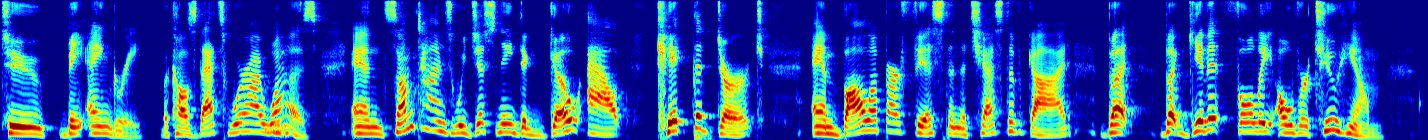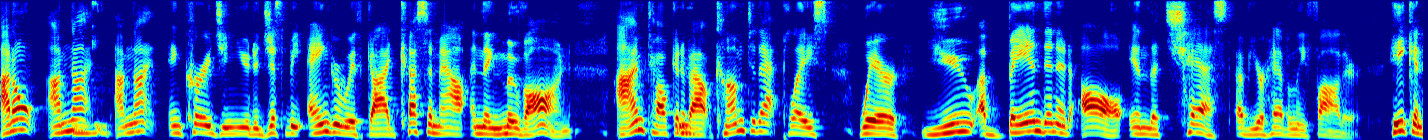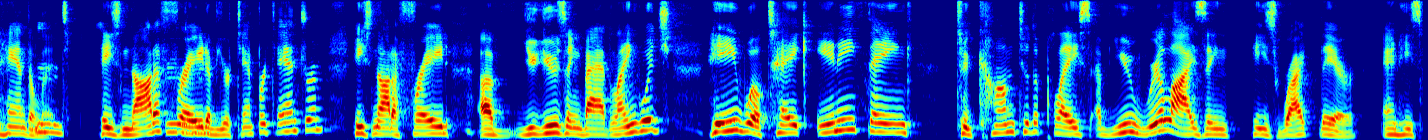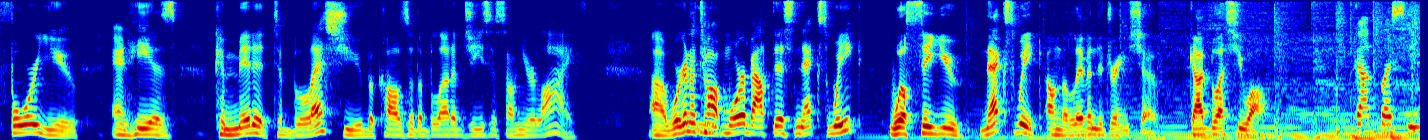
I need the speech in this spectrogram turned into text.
to be angry because that's where I was. And sometimes we just need to go out, kick the dirt, and ball up our fist in the chest of God, but but give it fully over to him. I don't I'm not mm-hmm. I'm not encouraging you to just be angry with God, cuss him out and then move on. I'm talking mm. about come to that place where you abandon it all in the chest of your heavenly Father. He can handle mm. it. He's not afraid mm-hmm. of your temper tantrum. He's not afraid of you using bad language. He will take anything to come to the place of you realizing He's right there and He's for you and He is committed to bless you because of the blood of Jesus on your life. Uh, we're going to talk more about this next week. We'll see you next week on the Living the Dream Show. God bless you all. God bless you.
